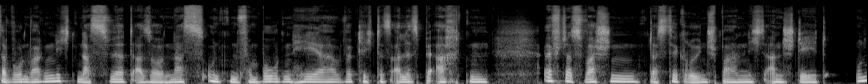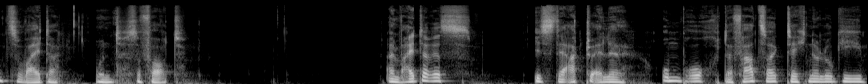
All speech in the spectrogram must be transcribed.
der Wohnwagen nicht nass wird, also nass unten vom Boden her, wirklich das alles beachten, öfters waschen, dass der Grünspan nicht ansteht und so weiter und so fort. Ein weiteres ist der aktuelle Umbruch der Fahrzeugtechnologie.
